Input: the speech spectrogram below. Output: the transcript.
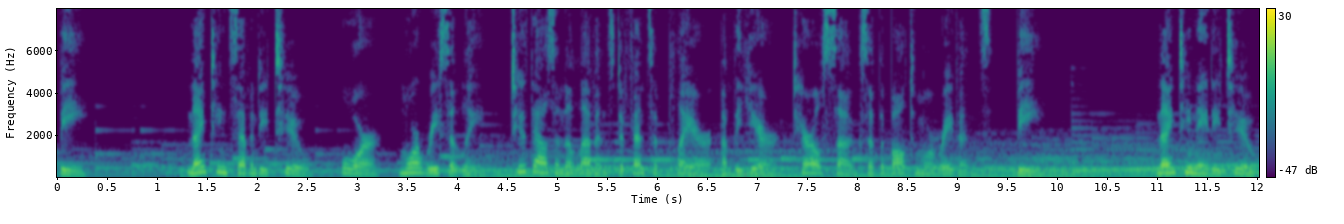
b. 1972, or, more recently, 2011's Defensive Player of the Year, Terrell Suggs of the Baltimore Ravens, b. 1982.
